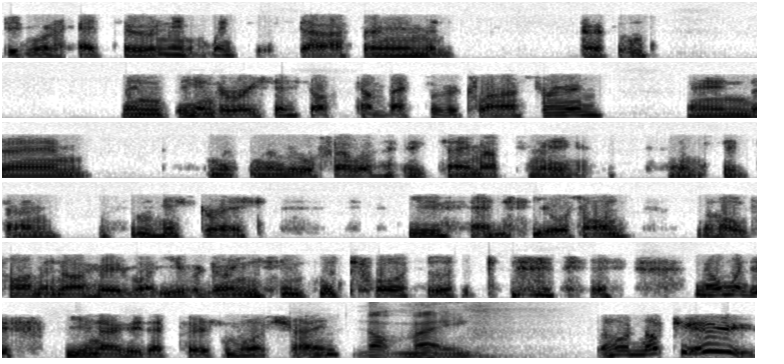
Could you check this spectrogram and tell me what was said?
did what I had to, and then went to the staff room and so forth. Then, the end of recess, I've come back to the classroom, and um, the, the little fella he came up to me and said, um, Mr. Ash, you had yours on the whole time and I heard what you were doing in the toilet. and I wonder if you know who that person was, Shane. Not me. Oh, not you.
